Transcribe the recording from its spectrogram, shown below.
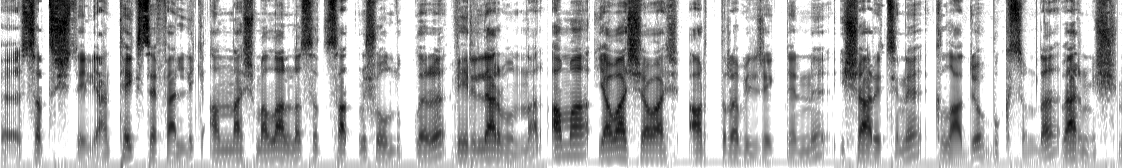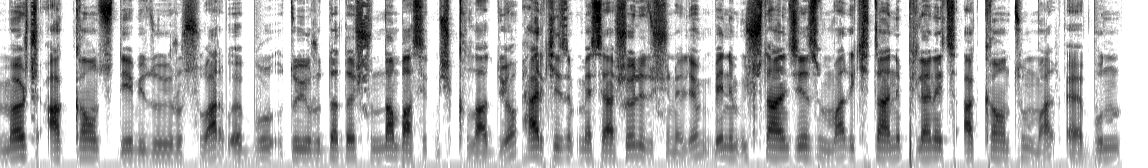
e, satış değil. Yani tek seferlik anlaşmalarla sat- satmış oldukları veriler bunlar. Ama yavaş yavaş arttırabileceklerini işaretini Claudio bu kısımda vermiş. Merge Accounts diye bir duyurusu var. Bu duyuruda da şundan bahsetmiş Claudio. Herkesin mesela şöyle düşünelim. Benim 3 tane cihazım var. 2 tane Planet account'um var. E, Bunun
